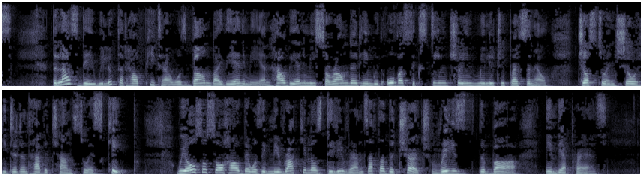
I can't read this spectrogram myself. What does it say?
The last day, we looked at how Peter was bound by the enemy and how the enemy surrounded him with over 16 trained military personnel just to ensure he didn't have a chance to escape. We also saw how there was a miraculous deliverance after the church raised the bar in their prayers.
